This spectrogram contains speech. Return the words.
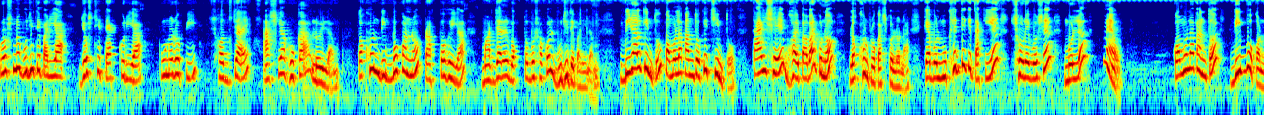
প্রশ্ন বুঝিতে পারিয়া যষ্ঠী ত্যাগ করিয়া পুনরপি শয্যায় আসিয়া হুকা লইলাম। তখন দিব্যকর্ণ প্রাপ্য হইয়া মার্জারের বক্তব্য সকল বুঝিতে পারিলাম। বিড়াল কিন্তু কমলাকান্তকে চিনত তাই সে ভয় পাবার কোনো লক্ষণ প্রকাশ করল না। কেবল মুখের দিকে তাকিয়ে সরে বসে বলল, ম্যাও। কমলাকান্ত দিব্যকর্ণ,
